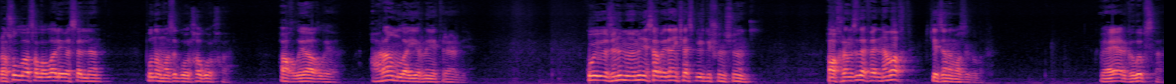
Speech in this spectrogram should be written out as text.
Rasulullah sallallahu aleyhi və səlləm bu namazı qorxa-qorxa, ağlaya-ağlaya, aramla yerinə yetirərdi. Qoy özünü mömin hesab edən kəs bir düşünsün. Axırıncı dəfə nə vaxt gecə namazı qılıb? Və əgər qılıbsa,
